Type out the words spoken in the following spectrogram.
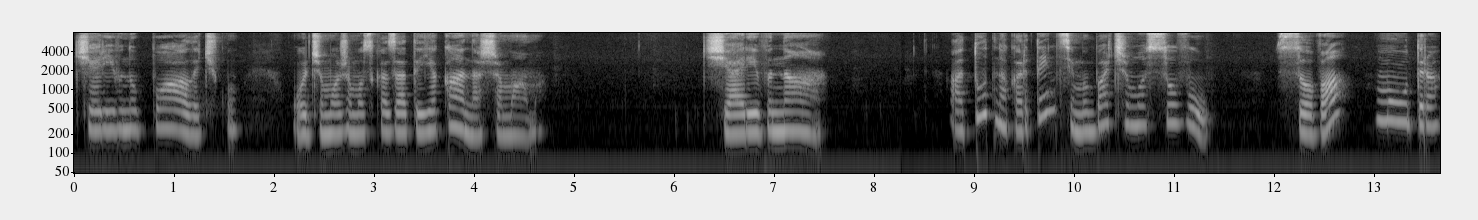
Чарівну паличку. Отже, можемо сказати, яка наша мама? Чарівна. А тут на картинці ми бачимо сову. Сова мудра.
